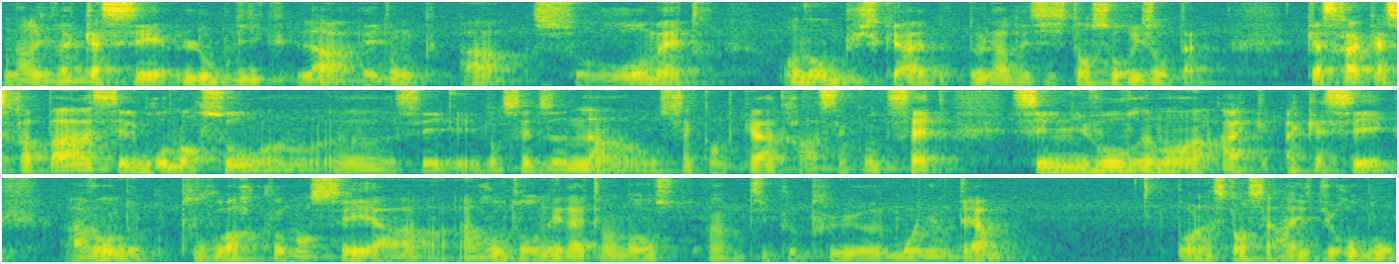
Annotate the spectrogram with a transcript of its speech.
On arrive à casser l'oblique là et donc à se remettre en embuscade de la résistance horizontale. Cassera, cassera pas, c'est le gros morceau, hein, euh, c'est dans cette zone-là, 54 hein, à 57. C'est le niveau vraiment à, casser avant de pouvoir commencer à, retourner la tendance un petit peu plus euh, moyen terme. Pour l'instant, ça reste du rebond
